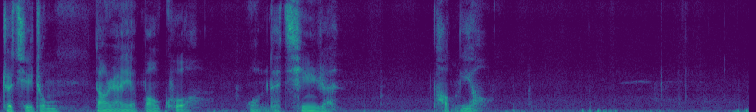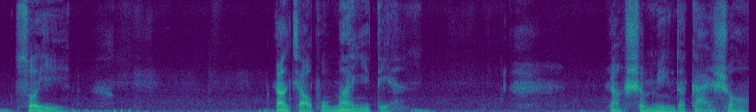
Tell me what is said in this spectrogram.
这其中当然也包括我们的亲人、朋友。所以，让脚步慢一点，让生命的感受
